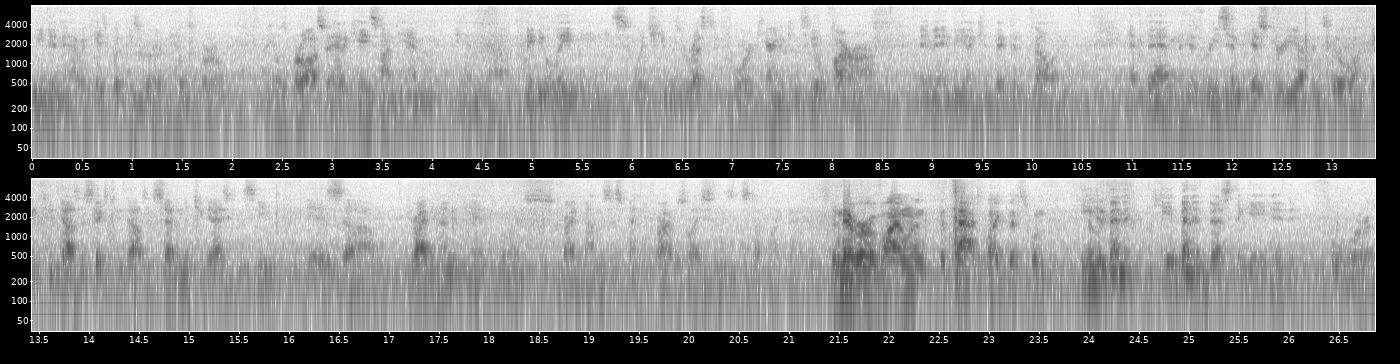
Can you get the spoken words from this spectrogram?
we didn't have a case, but these were in Hillsborough. Uh, Hillsborough also had a case on him in uh, maybe the late 80s, which he was arrested for carrying a concealed firearm and, and being a convicted felon. And then his recent history up until, I think, 2006, 2007 that you guys can see is um, driving under the influence, driving on a suspended driver's license and stuff like that. So never a violent attack like this one? He had been, he had been investigated for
